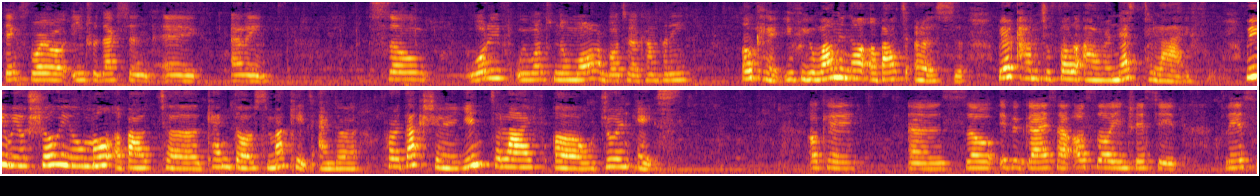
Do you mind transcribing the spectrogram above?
thanks for your introduction, uh, Eileen. So, what if we want to know more about your company? Okay, if you want to know about us, welcome to follow our next live. We will show you more about uh, candles market and uh, production in the life of June 8th. Okay, uh, so if you guys are also interested, please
